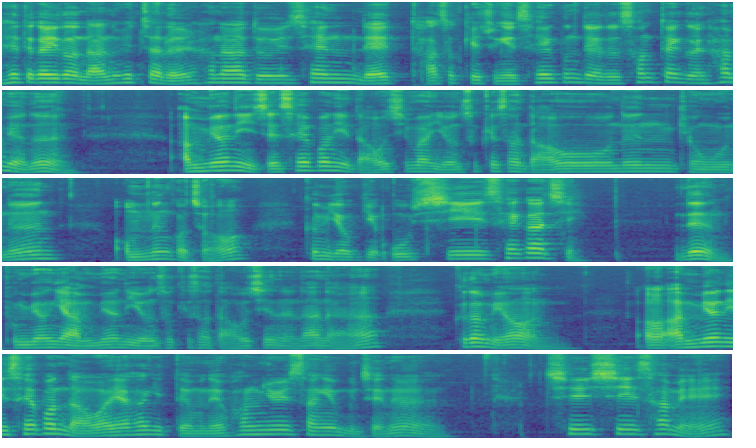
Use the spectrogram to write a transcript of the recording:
헤드가 일어나는 회차를 하나, 둘, 셋, 넷, 다섯 개 중에 세 군데를 선택을 하면은 앞면이 이제 세 번이 나오지만 연속해서 나오는 경우는 없는 거죠. 그럼 여기 옷이 세 가지는 분명히 앞면이 연속해서 나오지는 않아. 그러면 어, 앞면이 세 번 나와야 하기 때문에 확률상의 문제는 7C3에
